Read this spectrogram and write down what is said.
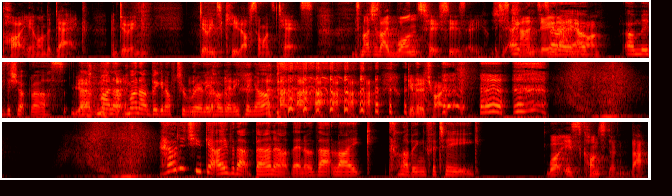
partying on the deck and doing doing tequila off someone's tits. As much as i want to Suzi i just can't do sorry, that anymore. I'll move the shot glass. Yeah. Uh, mine, aren't, mine aren't big enough to really hold anything up. give it a try How did you get over that burnout then, or that like clubbing fatigue? well it's constant that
